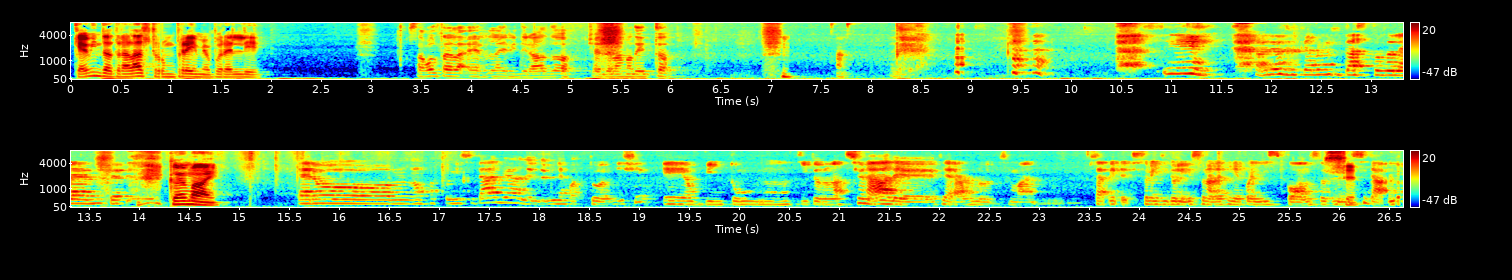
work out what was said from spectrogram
Che hai vinto tra l'altro un premio pure lì. Stavolta eh, l'hai ritirato? Cioè, te l'hanno detto? Sì, avevo toccato un tasto dolente. Come mai? Ero, ho fatto Miss Italia nel 2014 e ho vinto un, un titolo nazionale che era uno, insomma, sapete, ci sono i titoli che sono alla fine poi gli sponsor di Sì. Miss Italia.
